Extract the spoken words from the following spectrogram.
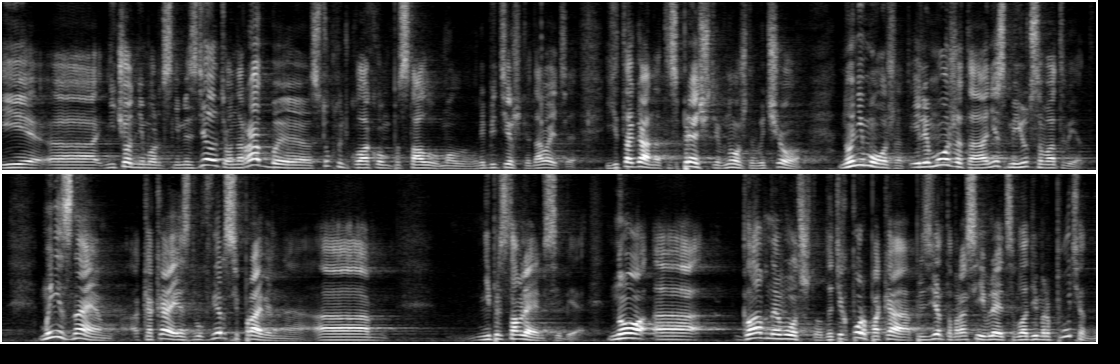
и э, ничего он не может с ними сделать, он рад бы стукнуть кулаком по столу, мол, ребятишки, давайте, ятаган, это спрячьте в ножны, вы чего? Но не может, или может, а они смеются в ответ. Мы не знаем, какая из двух версий правильная, э, не представляем себе. Но э, главное вот что, до тех пор, пока президентом России является Владимир Путин,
